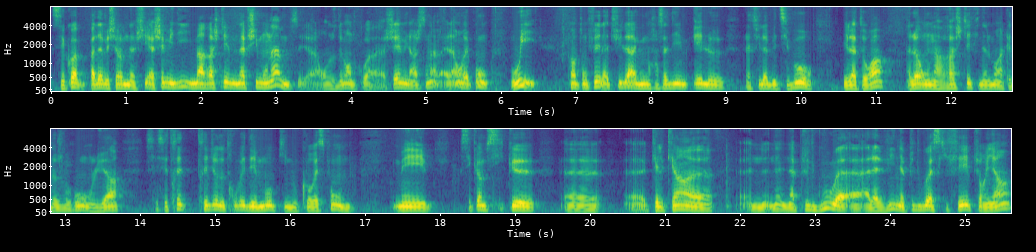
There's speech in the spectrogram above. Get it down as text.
C'est quoi Pada Beshalom Nafshi? Hachem, il dit, il m'a racheté Nafshi mon âme. Alors on se demande quoi Hachem, il a racheté son âme Et là, on répond, oui. Quand on fait la Tfila Gmim Hasadim et le, la Tfila Betzibour et la Torah, alors on a racheté finalement Akadosh Borou, on lui a... C'est très, très dur de trouver des mots qui nous correspondent, mais c'est comme si que euh, euh, quelqu'un euh, n'a plus de goût à, la vie, n'a plus de goût à ce qu'il fait, plus rien,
